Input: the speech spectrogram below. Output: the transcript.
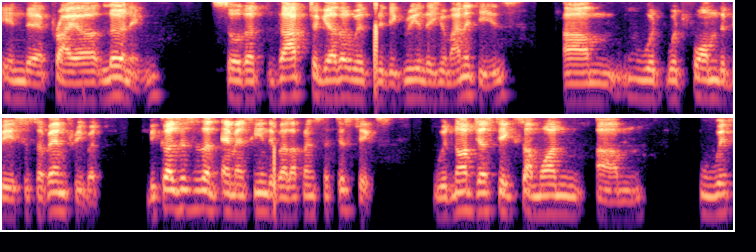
in their prior learning so that that together with the degree in the humanities um, would, would form the basis of entry. But because this is an MSc in development statistics, would not just take someone um, with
